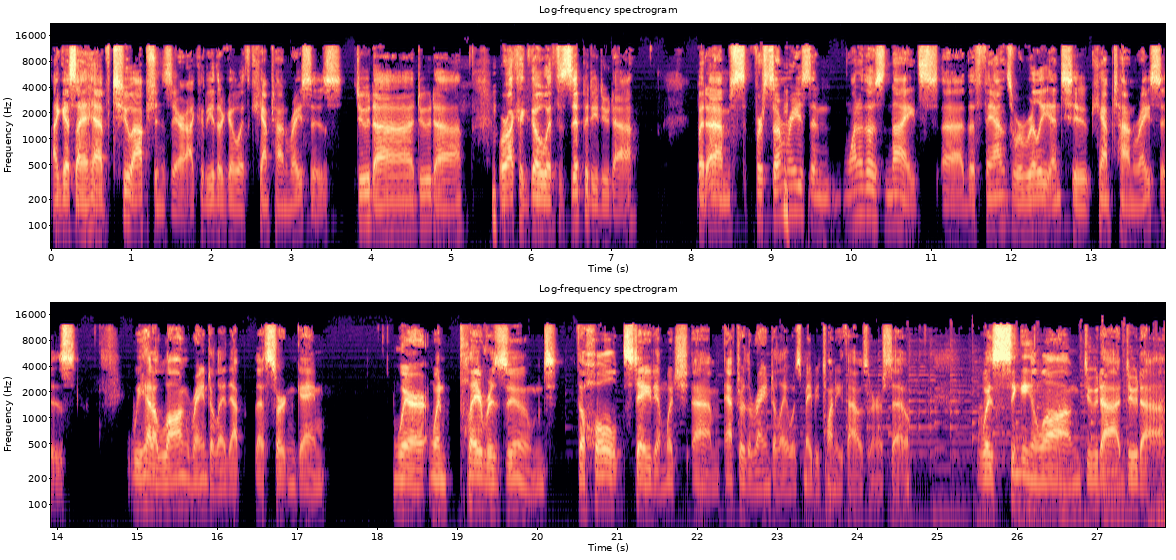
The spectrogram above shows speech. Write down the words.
I guess I have two options there. I could either go with Camptown Races, Duda, Duda, or I could go with Zippity Duda. But um, for some reason, one of those nights, uh, the fans were really into Camptown Races. We had a long rain delay that, that certain game where when play resumed, the whole stadium, which um, after the rain delay was maybe 20,000 or so, was singing along doodah doodah.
